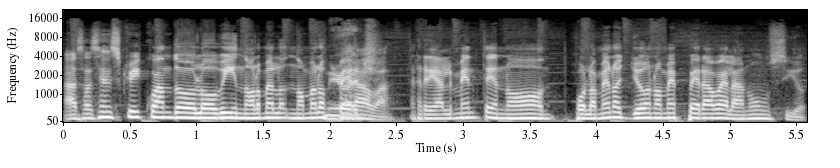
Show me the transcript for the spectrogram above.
Assassin's Creed cuando lo vi no me lo, no me lo esperaba. Realmente no, por lo menos yo no me esperaba el anuncio.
